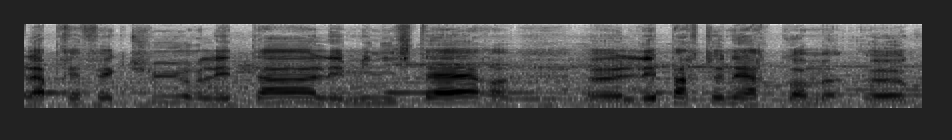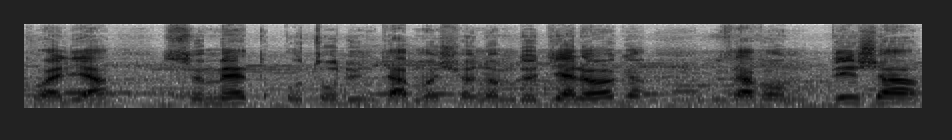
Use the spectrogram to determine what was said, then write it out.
la préfecture, l'État, les ministères, euh, les partenaires comme euh, Coalia, se mettent autour d'une table. Moi je suis un homme de dialogue, nous avons déjà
